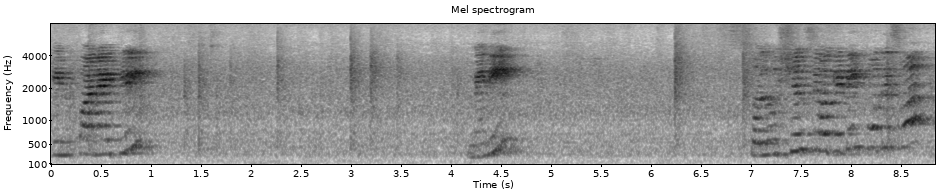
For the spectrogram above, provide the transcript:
Infinitely many solutions you are getting for this one.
